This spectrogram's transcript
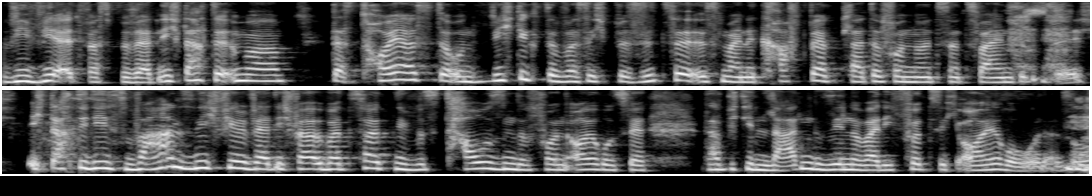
wie wir etwas bewerten. Ich dachte immer, das teuerste und wichtigste, was ich besitze, ist meine Kraftwerkplatte von 1972. Ich dachte, die ist wahnsinnig viel wert. Ich war überzeugt, die ist Tausende von Euros wert. Da habe ich im Laden gesehen, da war die 40 Euro oder so.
